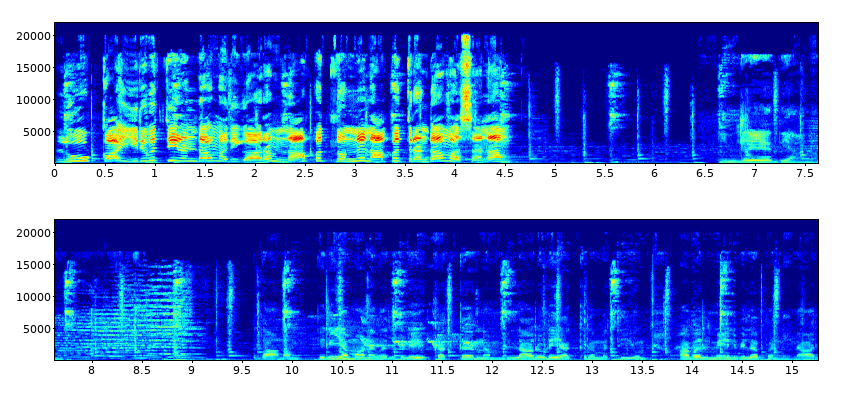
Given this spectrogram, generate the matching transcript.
லூக்கா இருபத்தி இரண்டாம் அதிகாரம் நாற்பத்தொன்னு நாற்பத்தி ரெண்டாம் வசனம். இன்றைய தியானம். தானம். பிரியமானவர்களே கர்த்தர் நம் எல்லாருடைய அக்கிரமத்தையும் அவர் மேல் விழ பண்ணினார்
